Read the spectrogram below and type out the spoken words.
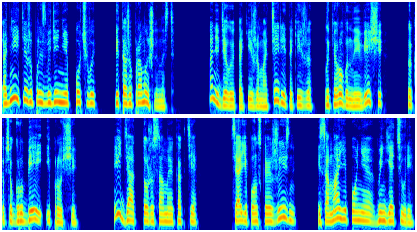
Одни и те же произведения почвы и та же промышленность. Они делают такие же материи, такие же лакированные вещи, только все грубее и проще. едят то же самое, как те. Вся японская жизнь и сама Япония в миниатюре.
